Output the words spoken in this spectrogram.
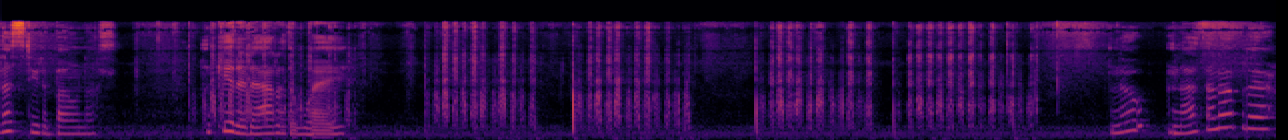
Let's do the bonus. I'll get it out of the way. Nope, nothing up there.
